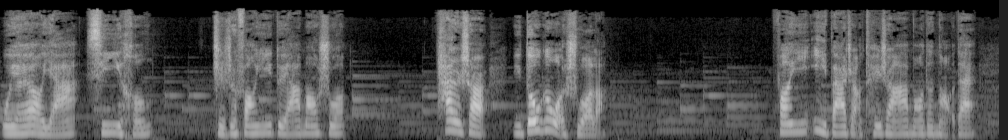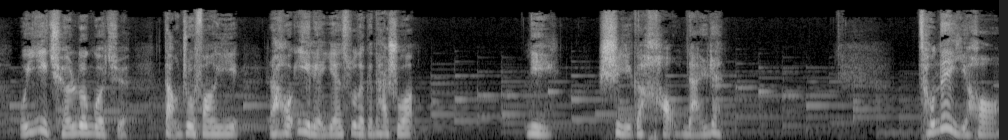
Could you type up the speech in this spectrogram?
我咬咬牙，心一横，指着方一对阿猫说。他的事儿你都跟我说了。方一一巴掌推上阿猫的脑袋，我一拳抡过去挡住方一，然后一脸严肃的跟他说：“你是一个好男人。”从那以后，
